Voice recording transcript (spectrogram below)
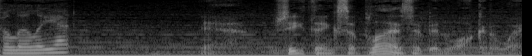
To Lily yet? Yeah, she thinks supplies have been walking away.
